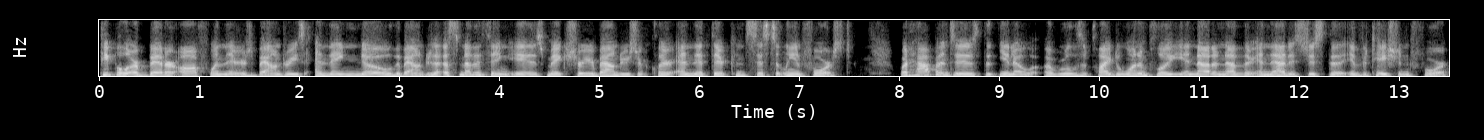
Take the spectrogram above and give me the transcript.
people are better off when there's boundaries and they know the boundaries. That's another thing is make sure your boundaries are clear and that they're consistently enforced. What happens is that you know a rule is applied to one employee and not another, and that is just the invitation for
